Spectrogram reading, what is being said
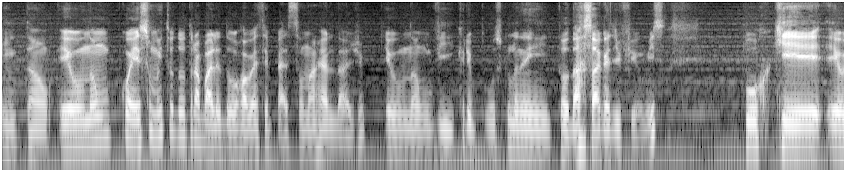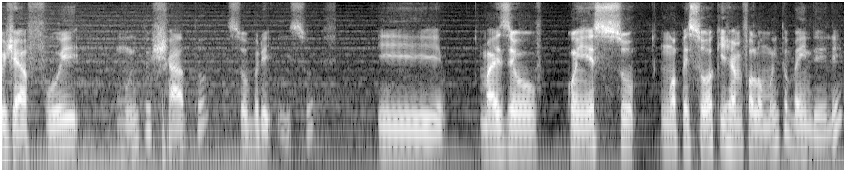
então, eu não conheço muito do trabalho do Robert Pattinson na realidade. Eu não vi Crepúsculo nem toda a saga de filmes, porque eu já fui muito chato sobre isso. E mas eu conheço uma pessoa que já me falou muito bem dele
